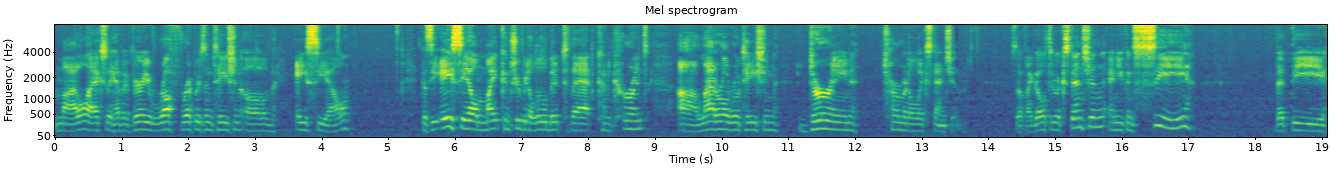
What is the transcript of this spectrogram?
model, I actually have a very rough representation of ACL because the ACL might contribute a little bit to that concurrent uh, lateral rotation during terminal extension. So if I go through extension and you can see that the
